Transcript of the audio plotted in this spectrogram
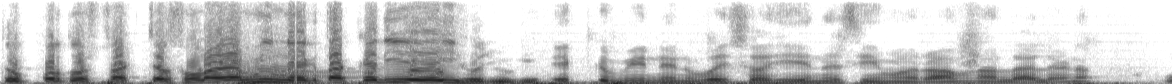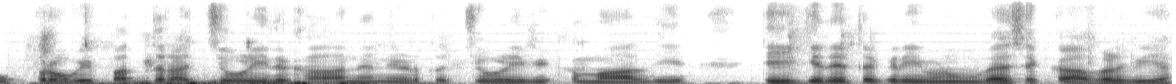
ਤੇ ਉੱਪਰ ਤੋਂ ਸਟਰਕਚਰ ਸੋਹਣਾ ਹੈਗਾ ਮਹੀਨੇ ਤੱਕ ਇਹਦੀ ਇਹ ਹੀ ਹੋ ਜੂਗੀ। ਇੱਕ ਮਹੀਨੇ ਨੂੰ ਬਈ ਸਹੀ ਇਹਨੇ ਸੀਮਣ ਆਰਾਮ ਨਾਲ ਲੈ ਲੈਣਾ। ਉੱਪਰੋਂ ਵੀ ਪੱਧਰ ਆ ਝੋਲੀ ਦਿਖਾ ਨੇ ਨੇੜ ਤੋਂ ਝੋਲੀ ਵੀ ਕਮਾਲ ਦੀ ਹੈ ਟੀਕੇ ਦੇ ਤਕਰੀਬਨ ਵੈਸੇ ਕਾਬਲ ਵੀ ਆ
